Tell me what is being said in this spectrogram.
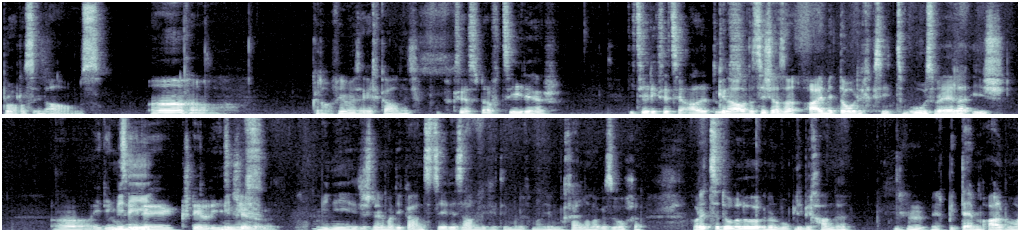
Brothers in Arms. Aha. Genau, viel mehr sage ich gar nicht. Ich sehe, dass du da auf die CD hast. Die CD sieht sehr alt aus. Genau, das ist also eine Methodik gewesen, zum Auswählen, ist Ah, in deinem CD-Gestell eingestellt. meine, das ist nicht mal die ganze CD-Sammlung, die muss ich mal im Keller noch suchen. Aber jetzt durchschauen und wo bleibe ich hängen. Mhm. bin ich bei dem Album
